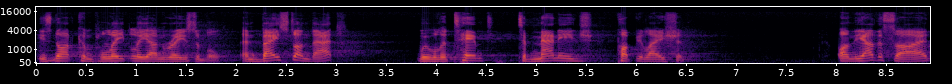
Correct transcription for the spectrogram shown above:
is not completely unreasonable. And based on that, we will attempt to manage population. On the other side,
